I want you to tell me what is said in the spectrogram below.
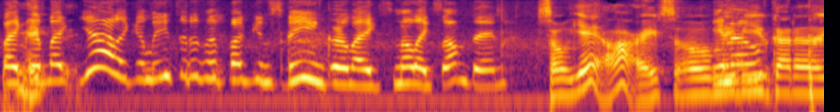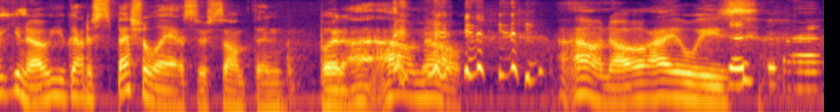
like Maybe- and, like yeah, like at least it doesn't fucking stink or like smell like something. So yeah, all right. So You maybe know? you got a, you know, you got a special ass or something. But I, I don't know. I don't know. I always, Just for that.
